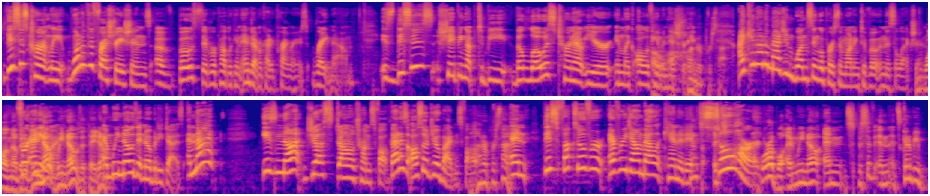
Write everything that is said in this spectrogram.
this is currently one of the frustrations of both the Republican and Democratic primaries right now. Is this is shaping up to be the lowest turnout year in like all of oh, human history. Oh, hundred percent. I cannot imagine one single person wanting to vote in this election. Well, nobody. for We know. We know that they don't. and we know that nobody does, and that is not just Donald Trump's fault. That is also Joe Biden's fault. 100%. And this fucks over every down ballot candidate It's so hard. horrible and we know and specific and it's going to be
